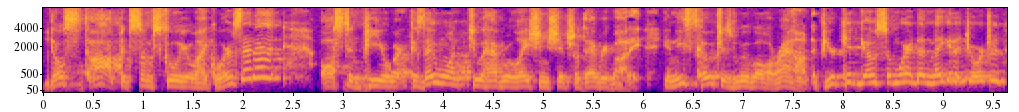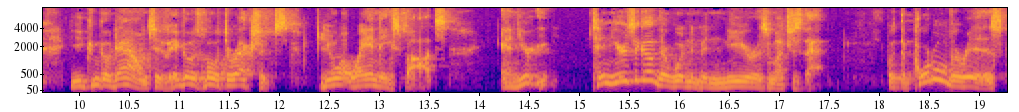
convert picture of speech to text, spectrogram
They'll mm-hmm. stop at some school. You're like, where's that at? Austin Peay or what? Because they want to have relationships with everybody. And these coaches move all around. If your kid goes somewhere and doesn't make it at Georgia, you can go down too. It goes both directions. You want landing spots. And you're 10 years ago, there wouldn't have been near as much as that. But the portal there is,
